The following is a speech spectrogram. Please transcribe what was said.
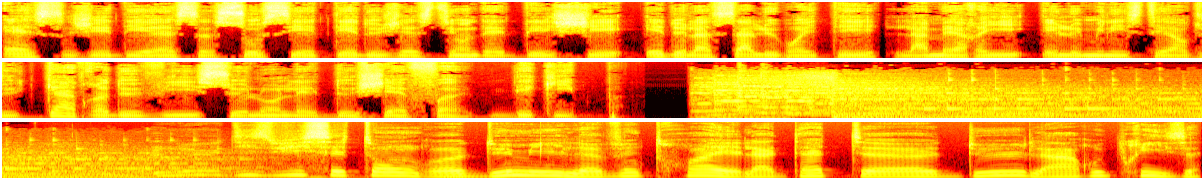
SGDS, Société de gestion des déchets et de la salubrité, la mairie et le ministère du cadre de vie selon les deux chefs d'équipe. Septembre 2023 est la date euh, de la reprise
